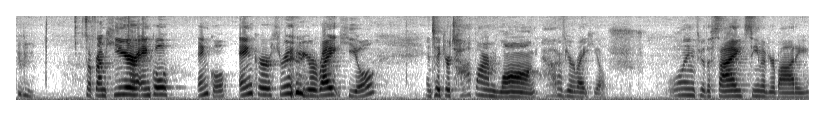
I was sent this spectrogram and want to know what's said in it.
so from here, ankle ankle, anchor through your right heel and take your top arm long out of your right heel, pulling through the side seam of your body.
